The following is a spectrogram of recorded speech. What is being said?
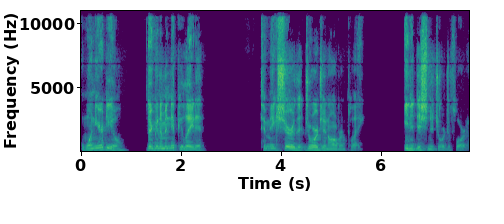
one year deal, they're going to manipulate it to make sure that Georgia and Auburn play in addition to Georgia, Florida.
